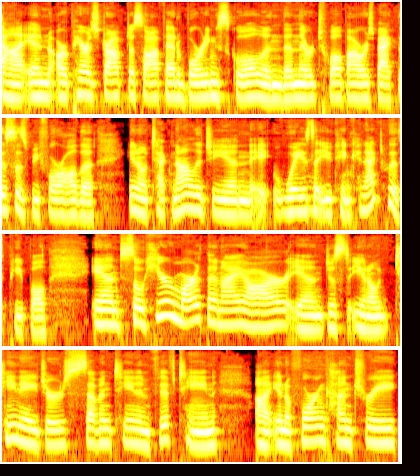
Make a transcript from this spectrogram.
uh, and our parents dropped us off at a boarding school and then they were 12 hours back. This is before all the, you know, technology and eh, ways that you can connect with people. And so here Martha and I are and just, you know, teenagers, 17 and 15 uh, in a foreign country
